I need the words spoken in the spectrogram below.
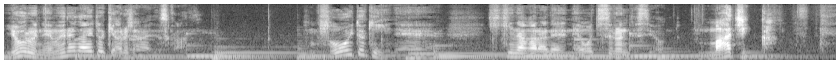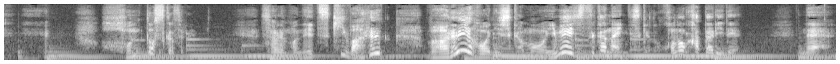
夜眠れない時あるじゃないですか。そういう時にね、聞きながらね、寝落ちするんですよ。マジか。本当っすかそれ。それも寝つき悪、悪い方にしかもうイメージつかないんですけど、この語りで。ね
